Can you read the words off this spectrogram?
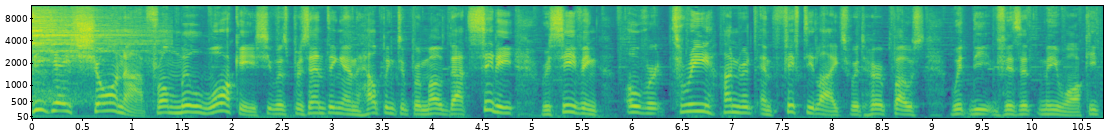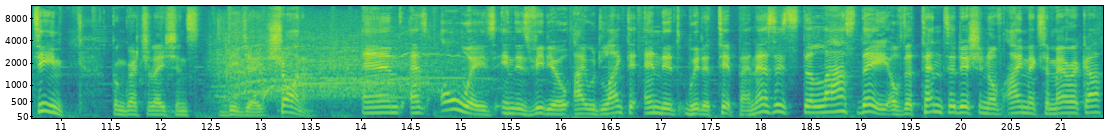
DJ Shauna from Milwaukee. She was presenting and helping to promote that city, receiving over 350 likes with her post with the Visit Milwaukee team. Congratulations, DJ Shauna. And as always in this video, I would like to end it with a tip. And as it's the last day of the 10th edition of IMEX America,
